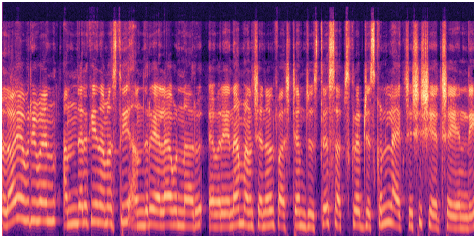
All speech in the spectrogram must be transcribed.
హలో ఎవ్రీవన్ అందరికీ నమస్తే అందరూ ఎలా ఉన్నారు? ఎవరైనా మన ఛానల్ ఫస్ట్ టైం చూస్తే సబ్స్క్రైబ్ చేసుకుని లైక్ చేసి షేర్ చేయండి.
